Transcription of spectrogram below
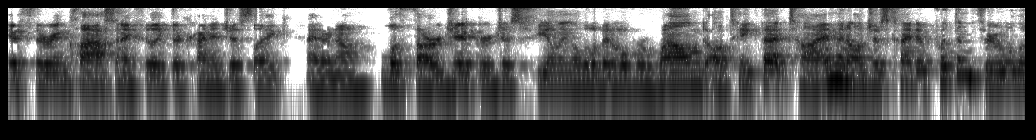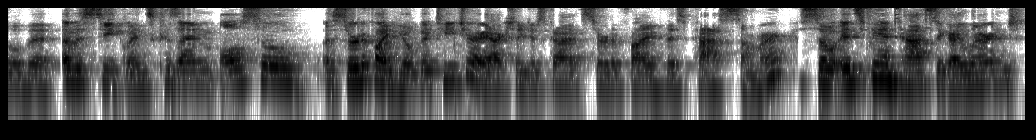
if they're in class and I feel like they're kind of just like, I don't know, lethargic or just feeling a little bit overwhelmed, I'll take that time and I'll just kind of put them through a little bit of a sequence because I'm also a certified yoga teacher. I actually just got certified this past summer. So it's fantastic. I learned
